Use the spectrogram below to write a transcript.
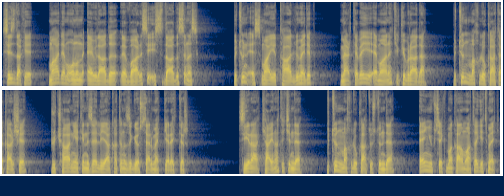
siz dahi madem onun evladı ve varisi istidadısınız, bütün esmayı taallüm edip, mertebeyi emanet-i kübrada, bütün mahlukata karşı rüçhaniyetinize liyakatınızı göstermek gerektir. Zira kainat içinde, bütün mahlukat üstünde en yüksek makamata gitmek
